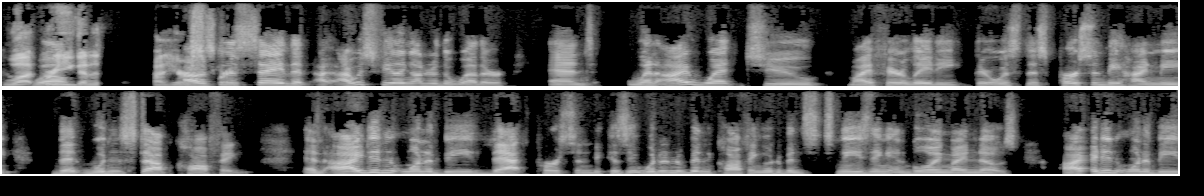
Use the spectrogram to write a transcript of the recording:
What well, were you going to I was going to say that I, I was feeling under the weather, and when I went to My Fair Lady, there was this person behind me that wouldn't stop coughing. And I didn't want to be that person because it wouldn't have been coughing, it would have been sneezing and blowing my nose. I didn't want to be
